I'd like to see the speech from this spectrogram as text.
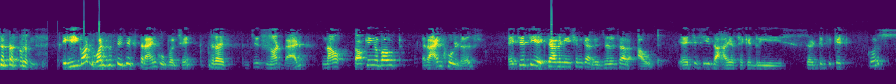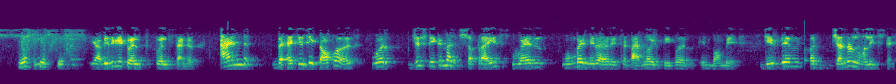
he got 156th rank, Upar Right which is not bad. Now, talking about rank holders, HSC examination ka results are out. HSC is the higher secondary certificate course. Yes, yes, yes. Yeah, basically 12th, 12th standard. And the HSC toppers were just taken by surprise when Mumbai Mirror, it's a tabloid paper in Bombay, gave them a general knowledge test,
